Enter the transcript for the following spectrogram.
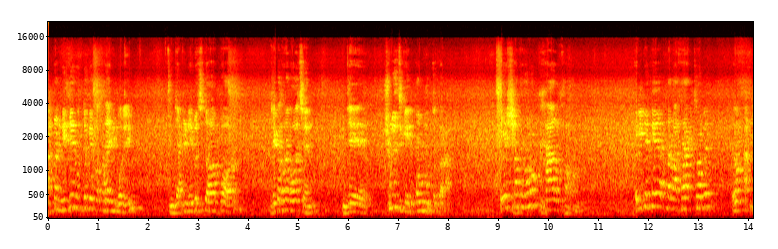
আপনার নিজের উদ্যোগের কথা আমি বলি, যে আপনি নির্বাচিত হওয়ার পর যে কথাটা বলেছেন, যে সুনীতিকে অবমুক্ত করা, এর সাথে হলো খাল খনন। এইটাকে আপনার মাথায় রাখতে হবে এবং আপনি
